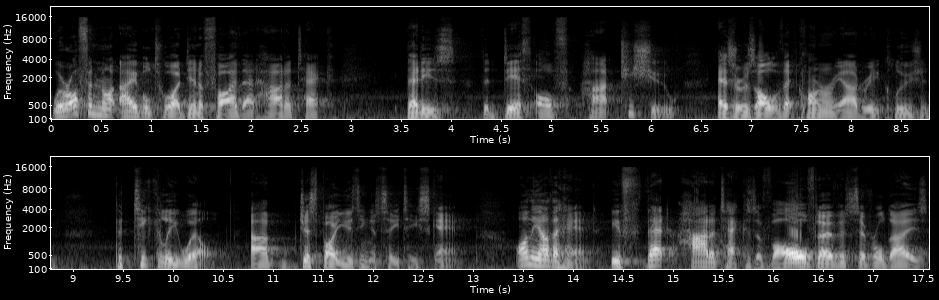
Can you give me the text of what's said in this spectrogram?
We're often not able to identify that heart attack, that is, the death of heart tissue as a result of that coronary artery occlusion, particularly well, uh, just by using a CT scan. On the other hand, if that heart attack has evolved over several days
